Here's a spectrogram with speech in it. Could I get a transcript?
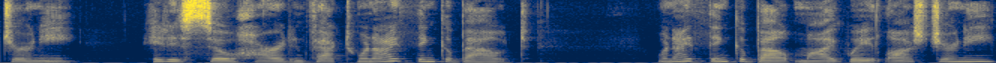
journey, it is so hard. In fact, when I think about when I think about my weight loss journey,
